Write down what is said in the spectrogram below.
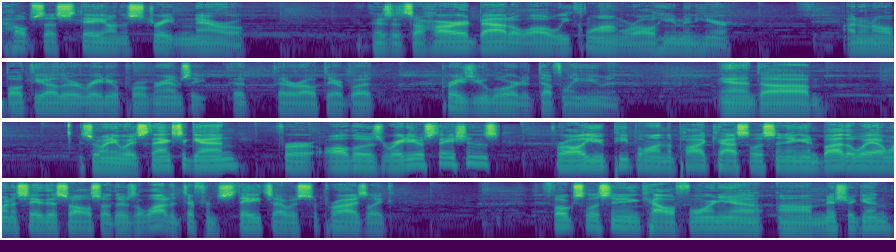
helps us stay on the straight and narrow. Because it's a hard battle all week long. We're all human here. I don't know about the other radio programs that, that, that are out there, but praise you, Lord, are definitely human. And um, so, anyways, thanks again for all those radio stations, for all you people on the podcast listening. And by the way, I want to say this also there's a lot of different states. I was surprised, like folks listening in California, um, Michigan.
